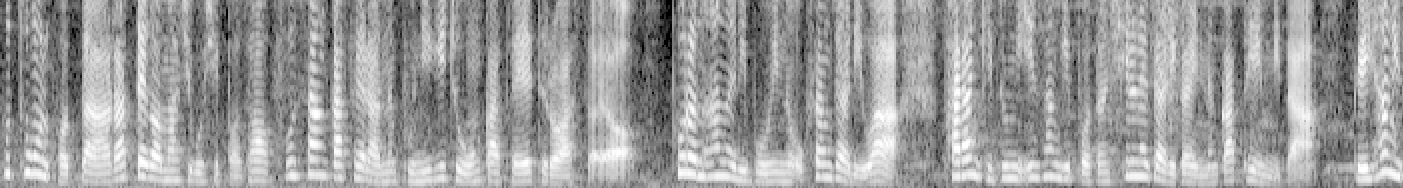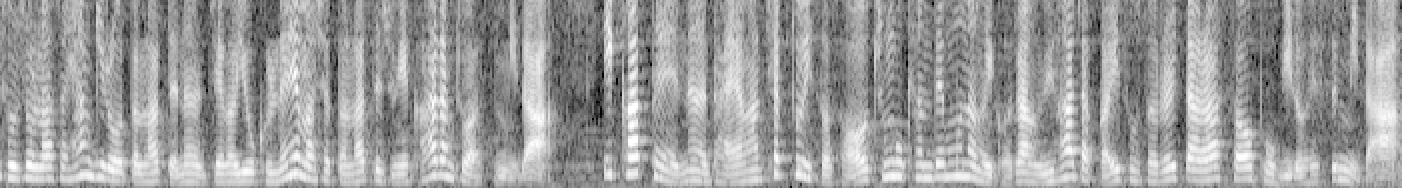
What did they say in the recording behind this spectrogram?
후통을 걷다 라떼가 마시고 싶어서 푸산 카페라는 분위기 좋은 카페에 들어왔어요. 푸른 하늘이 보이는 옥상 자리와 파란 기둥이 인상 깊었던 실내 자리가 있는 카페입니다. 배향이 솔솔 나서 향기로웠던 라떼는 제가 요 근래에 마셨던 라떼 중에 가장 좋았습니다. 이 카페에는 다양한 책도 있어서 중국 현대문학의 거장 위화 작가의 소설을 따라 써보기도 했습니다.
